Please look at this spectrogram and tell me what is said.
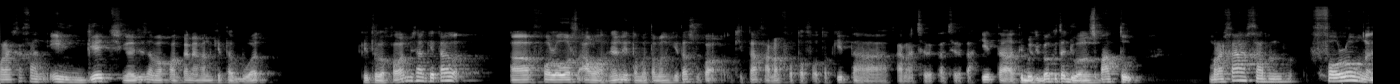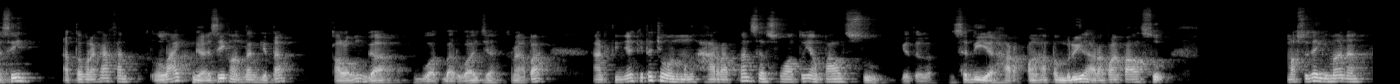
Mereka akan engage nggak sih sama konten yang akan kita buat? Gitu loh. Kalau misalnya kita uh, followers awalnya nih teman-teman kita suka kita karena foto-foto kita, karena cerita-cerita kita, tiba-tiba kita jualan sepatu. Mereka akan follow nggak sih? Atau mereka akan like nggak sih konten kita? Kalau enggak, buat baru aja. Kenapa? Artinya kita cuma mengharapkan sesuatu yang palsu gitu loh. Sedih ya harapan pemberi harapan palsu. Maksudnya gimana?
